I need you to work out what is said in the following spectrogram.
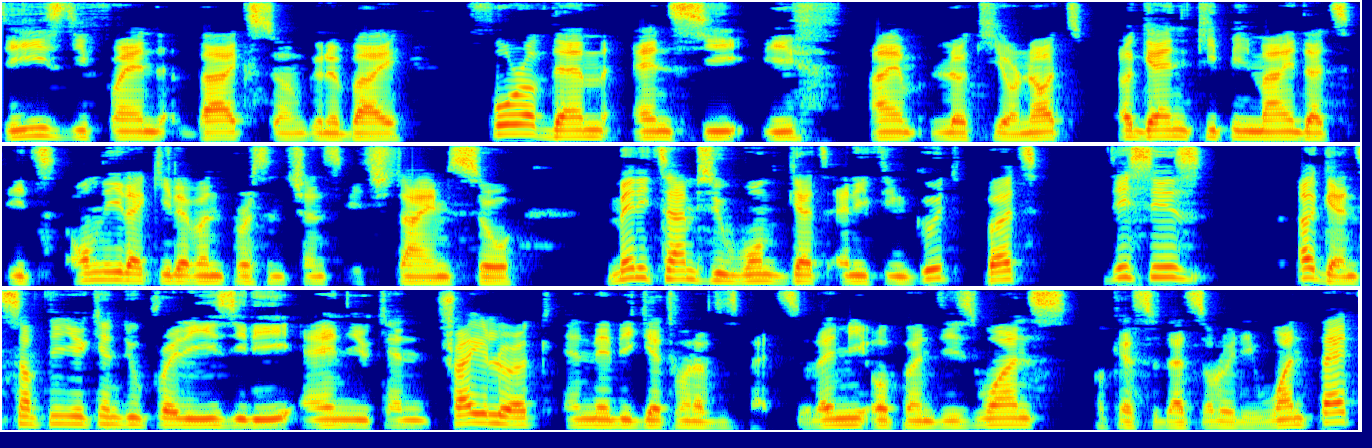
these different bags. So I'm going to buy four of them and see if I'm lucky or not. Again, keep in mind that it's only like 11% chance each time. So many times you won't get anything good, but this is again, something you can do pretty easily and you can try luck and maybe get one of these pets. So let me open these ones. Okay, so that's already one pet.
